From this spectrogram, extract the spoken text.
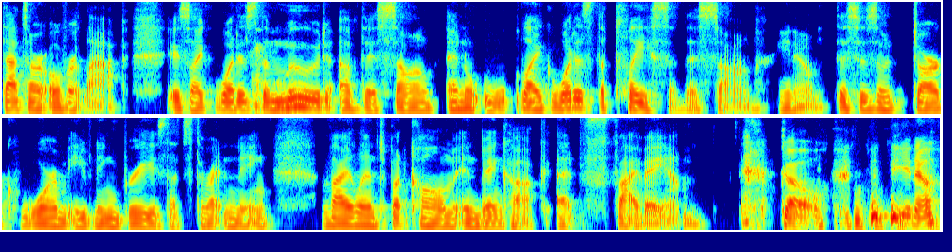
that's our overlap is like what is the mm-hmm. mood of this song and like what is the place of this song you know? This is a dark warm evening breeze that's threatening violent but calm in bangkok at 5 a.m go you know?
